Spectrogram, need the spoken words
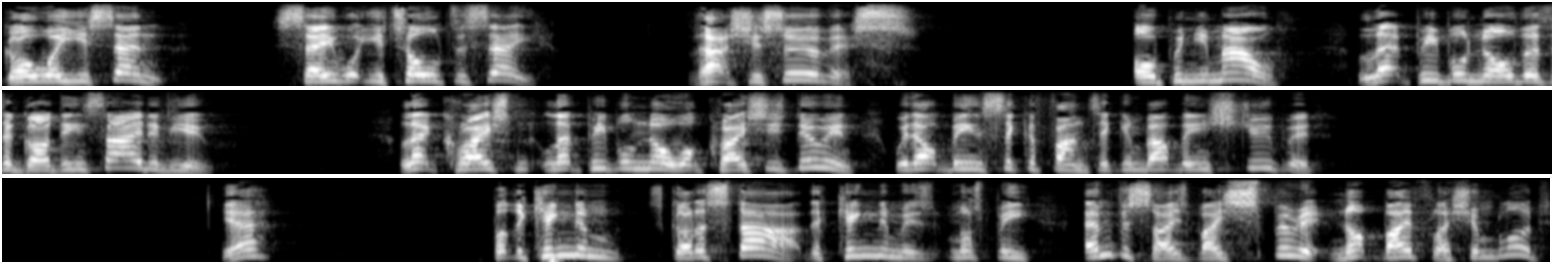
Go where you're sent. Say what you're told to say. That's your service. Open your mouth. Let people know there's a God inside of you. Let Christ, let people know what Christ is doing without being sycophantic and without being stupid. Yeah? But the kingdom's got to start. The kingdom is, must be emphasized by spirit, not by flesh and blood.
